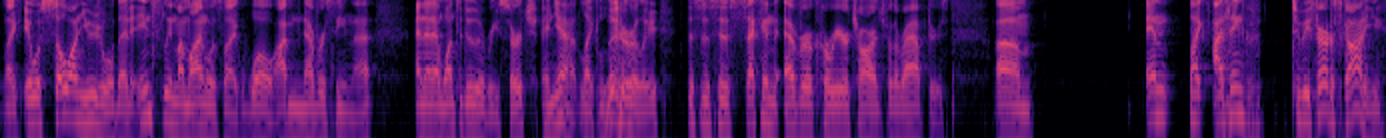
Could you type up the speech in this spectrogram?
Like it was so unusual that instantly my mind was like, "Whoa, I've never seen that." And then I went to do the research, and yeah, like literally, this is his second ever career charge for the Raptors. Um, and like I think to be fair to Scottie,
